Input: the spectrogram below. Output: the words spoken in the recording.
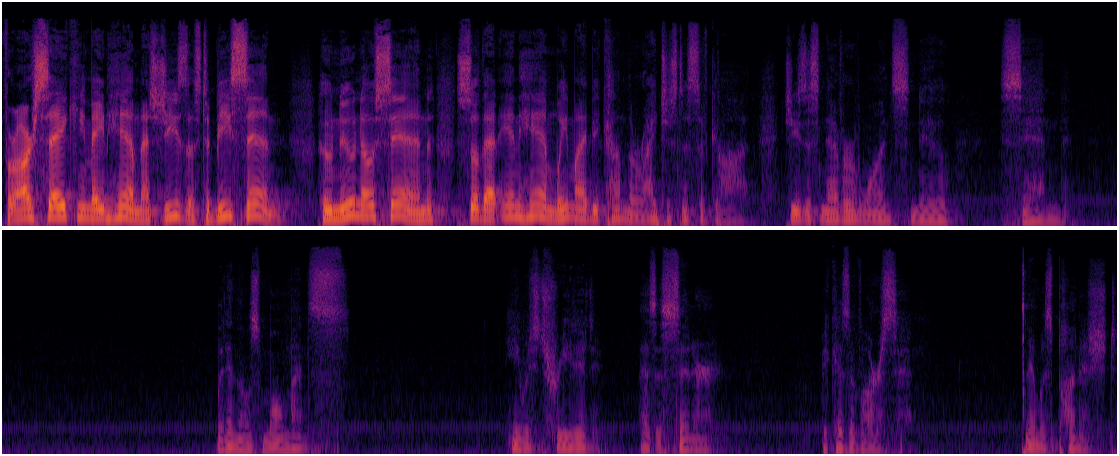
For our sake he made him that's Jesus to be sin who knew no sin so that in him we might become the righteousness of God. Jesus never once knew sin. But in those moments he was treated as a sinner because of our sin and was punished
